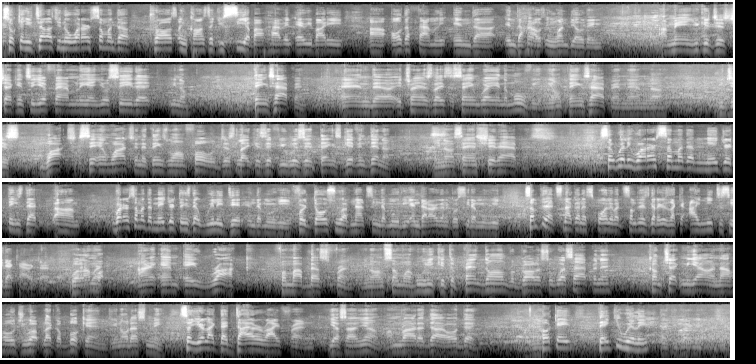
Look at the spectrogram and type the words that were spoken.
so, can you tell us, you know, what are some of the pros and cons that you see about having everybody, uh, all the family in the in the house in one building? I mean, you could just check into your family and you'll see that, you know, things happen. And uh, it translates the same way in the movie. You know, things happen and uh, you just watch, sit and watch and the things will unfold just like as if you was at Thanksgiving dinner. You know what I'm saying? Shit happens. So, Willie, what are some of the major things that um, what are some of the major things that Willie did in the movie for those who have not seen the movie and that are gonna go see the movie? Something that's not gonna spoil it, but something that's gonna be like, I need to see that character. Well, I'm a, I am a rock for my best friend. You know, I'm someone who he could depend on regardless of what's happening. Come check me out and I'll hold you up like a bookend. You know, that's me. so you're like that die or ride friend. Yes, I am. I'm ride or die all day. Okay, thank you, Willie. Thank you very much.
